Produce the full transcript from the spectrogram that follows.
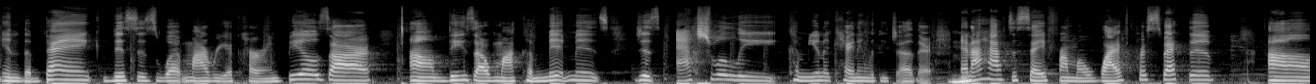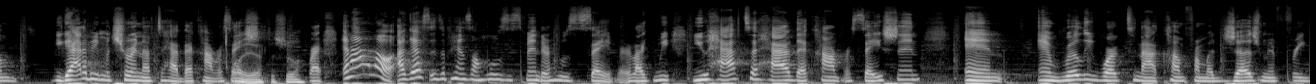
in the bank. This is what my reoccurring bills are. Um, these are my commitments. Just actually communicating with each other. And I have to say, from a wife perspective, um, you got to be mature enough to have that conversation. Oh yeah, for sure. right and i don't know i guess it depends on who's the spender and who's the saver like we you have to have that conversation and and really work to not come from a judgment free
